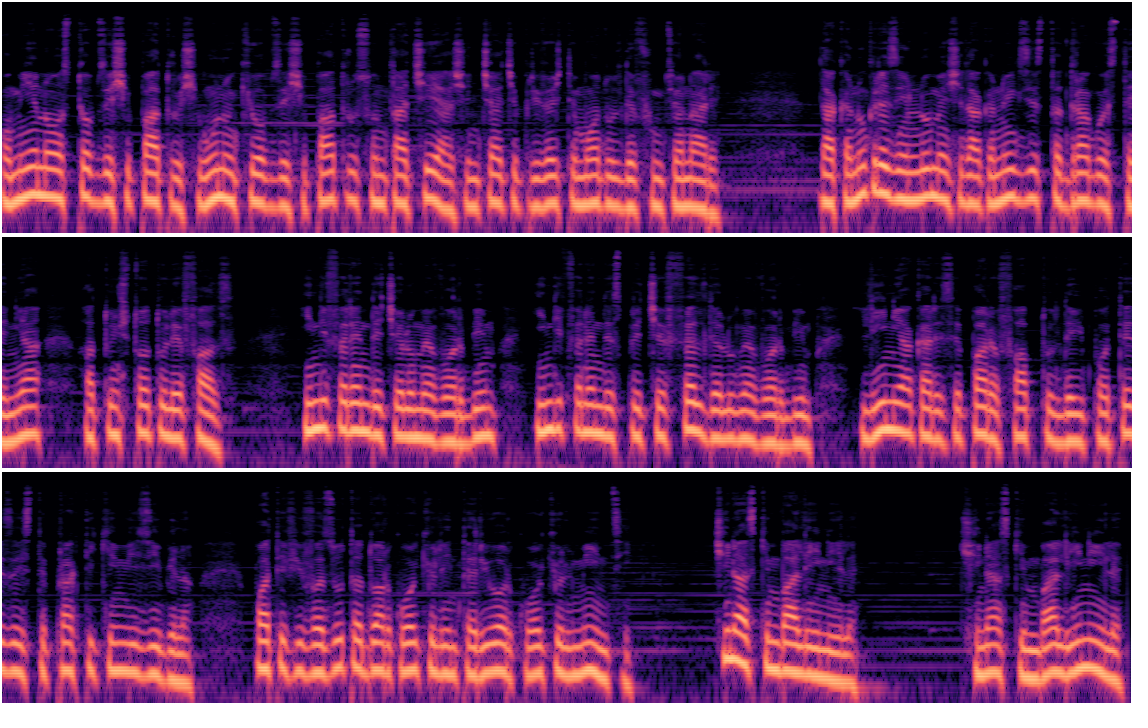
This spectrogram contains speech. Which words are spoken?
1984 și 1Q84 sunt aceiași în ceea ce privește modul de funcționare. Dacă nu crezi în lume și dacă nu există dragoste în ea, atunci totul e fals. Indiferent de ce lume vorbim, indiferent despre ce fel de lume vorbim, linia care separă faptul de ipoteză este practic invizibilă. Poate fi văzută doar cu ochiul interior, cu ochiul minții. Cine a schimbat liniile? Cine a schimbat liniile?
